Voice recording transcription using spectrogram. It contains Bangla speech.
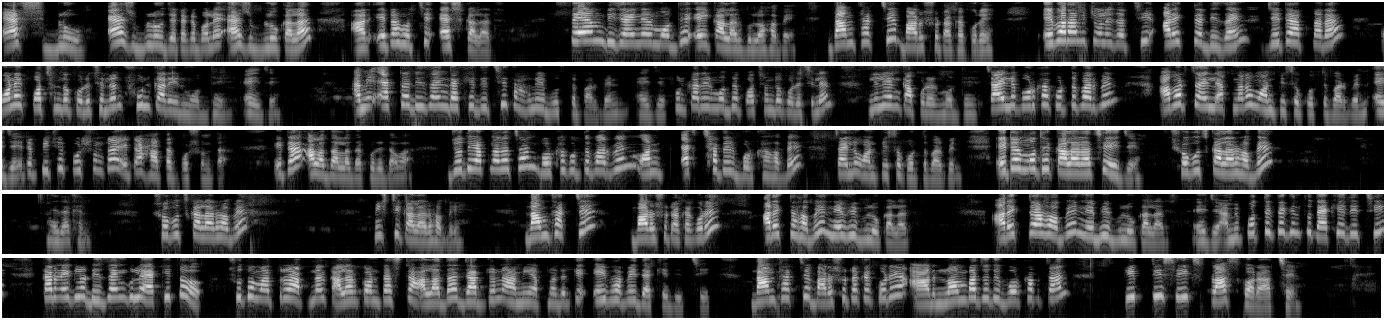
অ্যাশ ব্লু অ্যাশ ব্লু যেটাকে বলে অ্যাশ ব্লু কালার আর এটা হচ্ছে অ্যাশ কালার সেম ডিজাইনের মধ্যে এই কালারগুলো হবে। দাম থাকছে বারোশো টাকা করে। এবার আমি চলে যাচ্ছি আরেকটা ডিজাইন যেটা আপনারা অনেক পছন্দ করেছিলেন ফুলকারির মধ্যে। এই যে, আমি একটা ডিজাইন দেখিয়ে দিচ্ছি, তাহলেই বুঝতে পারবেন। এই যে, ফুলকারির মধ্যে পছন্দ করেছিলেন লিলেন কাপড়ের মধ্যে। চাইলে বোরখা করতে পারবেন, আবার চাইলে আপনারা ওয়ান পিসও করতে পারবেন। এই যে, এটা পিঠের পোর্শনটা এটা হাতার পোর্শনটা এটা আলাদা আলাদা করে দেওয়া। যদি আপনারা চান বোরখা করতে পারবেন ওয়ান এক ছাটের বোরখা হবে, চাইলে ওয়ান পিসও করতে পারবেন। এটার মধ্যে কালার আছে, এই যে সবুজ কালার হবে। এই দেখেন, সবুজ কালার হবে, মিষ্টি কালার হবে। দাম থাকছে বারোশো টাকা করে। আরেকটা হবে নেভি ব্লু কালার। আরেকটা হবে নেভি ব্লু কালার। এই যে, আমি প্রত্যেকটা কিন্তু দেখিয়ে দিচ্ছি, কারণ এগুলো ডিজাইনগুলো একই তো। শুধুমাত্র আপনার কালার কন্ট্রাস্টটা আলাদা, যার জন্য আমি আপনাদেরকে এইভাবেই দেখিয়ে দিচ্ছি। দাম থাকছে বারোশো টাকা করে, আর লম্বা যদি বোরখা চান ফিফটি সিক্স প্লাস করা আছে।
